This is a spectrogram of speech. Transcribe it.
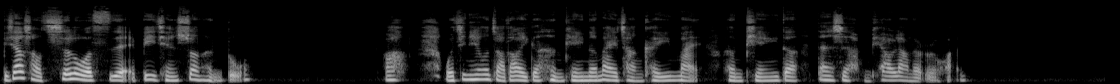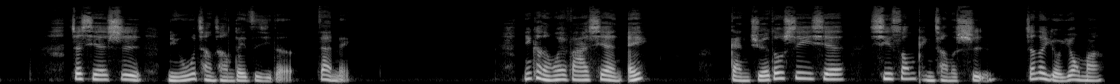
比较少吃螺丝，诶，比以前顺很多。啊、我今天又找到一个很便宜的卖场，可以买很便宜的，但是很漂亮的耳环。这些是女巫常常对自己的赞美。你可能会发现，诶，感觉都是一些稀松平常的事，真的有用吗？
